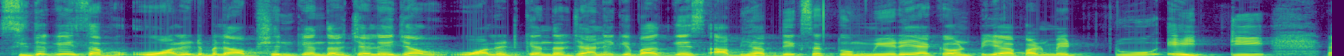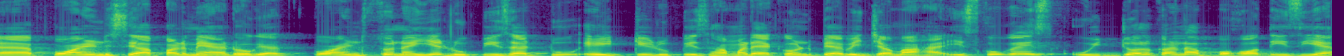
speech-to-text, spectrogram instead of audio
सीधा गाइस आप वॉलेट वाले ऑप्शन के अंदर चले जाओ। वॉलेट के अंदर जाने के बाद गाइस अभी आप देख सकते हो, मेरे अकाउंट पर यहाँ पर मैं टू पॉइंट्स यहाँ पर मैं ऐड हो गया। पॉइंट्स तो नहीं है रुपीज़ है टू हमारे अकाउंट पर अभी जमा है। इसको गाइस विदड्रॉल करना बहुत ईजी है।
